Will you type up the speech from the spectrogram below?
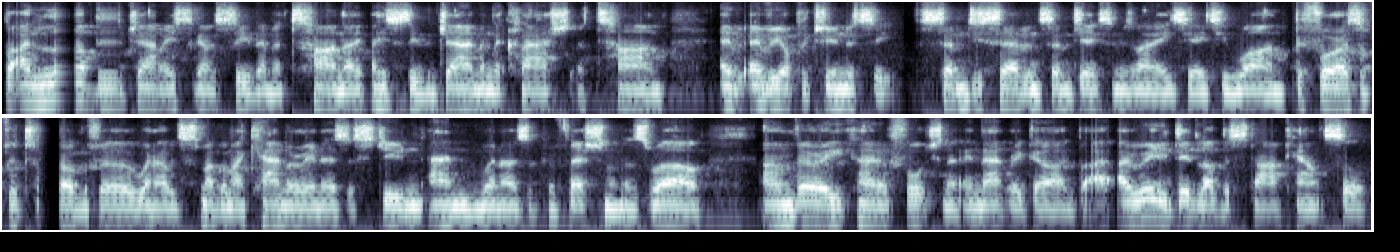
But I love the Jam. I used to go and see them a ton. I, used to see the Jam and the Clash a ton. Every opportunity. 77 78 79 80 81 before i was a photographer when i would smuggle my camera in as a student and when i was a professional as well. I'm very kind of fortunate in that regard but i, I really did love the Style Council.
